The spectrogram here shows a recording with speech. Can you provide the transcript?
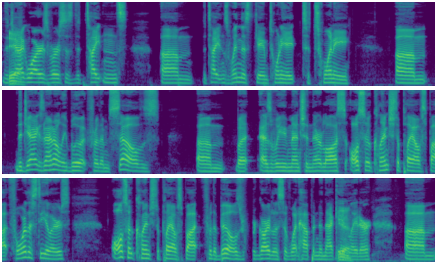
The Yeah. Jaguars versus the Titans. Um, the Titans win this game twenty eight to twenty. Um, the Jags not only blew it for themselves, um, but as we mentioned, their loss also clinched a playoff spot for the Steelers. Also clinched a playoff spot for the Bills, regardless of what happened in that game Yeah. later. um,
